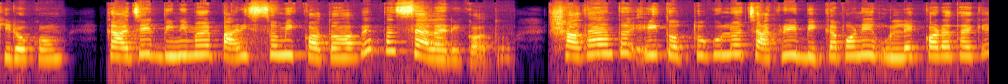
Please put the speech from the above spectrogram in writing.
কীরকম, কাজের বিনিময়ে পারিশ্রমিক কত হবে বা স্যালারি কত। সাধারণত এই তথ্যগুলো চাকরির বিজ্ঞাপনে উল্লেখ করা থাকে।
